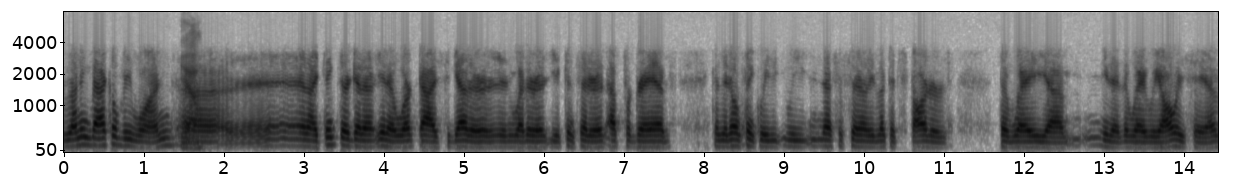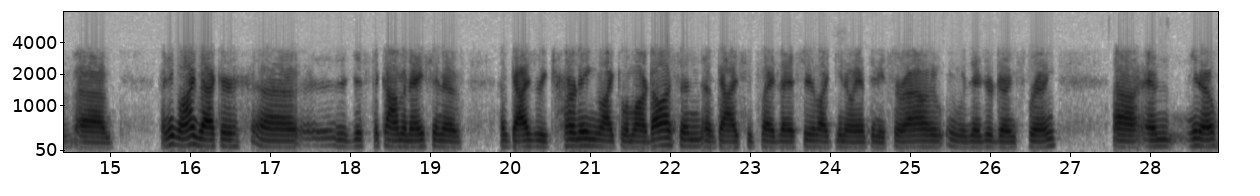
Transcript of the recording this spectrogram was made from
running back will be one, Yeah. uh, and I think they're gonna you know work guys together, and whether you consider it up for grabs, because I don't think we we necessarily look at starters the way um, you know the way we always have. Um, I think linebacker, uh, just the combination of of guys returning like Lamar Dawson, of guys who played last year like you know Anthony Sarao, who, who was injured during spring. uh, and you know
